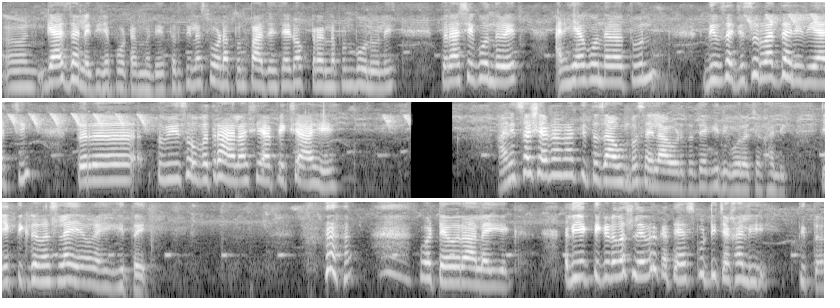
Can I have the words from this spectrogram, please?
गॅस गॅस आहे तिच्या पोटामध्ये. तर तिला सोडा पण पाजायचा आहे डॉक्टरांना पण बोलवले तर असे गोंधळ आहेत. आणि ह्या गोंधळातून दिवसाची सुरुवात झालेली आहे आजची. तर तुम्ही सोबत राहाल अशी अपेक्षा आहे. आणि सशाना ना तिथं जाऊन बसायला आवडतं त्या गिरीगोलाच्या खाली. एक तिकडे बसला हे बघा हे घेतंय वट्यावर आलाय एक. आणि एक तिकडे बसल्यावर बरं का त्या स्कूटीच्या खाली तिथं.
